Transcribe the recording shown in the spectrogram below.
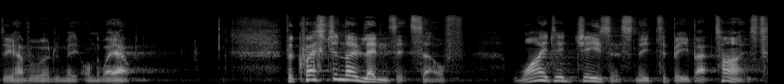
Do you have a word with me on the way out. The question, though, lends itself why did Jesus need to be baptized?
